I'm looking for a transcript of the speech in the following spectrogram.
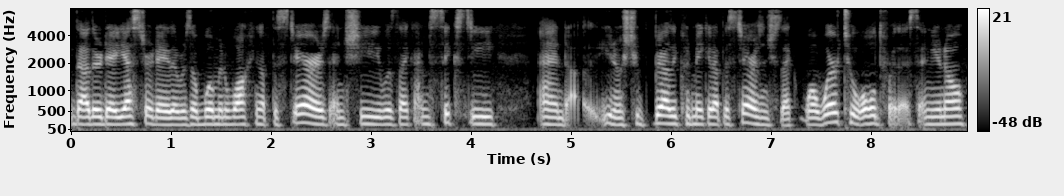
the other day yesterday there was a woman walking up the stairs and she was like i'm 60 and uh, you know she barely could make it up the stairs. And she's like well we're too old for this. And you know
